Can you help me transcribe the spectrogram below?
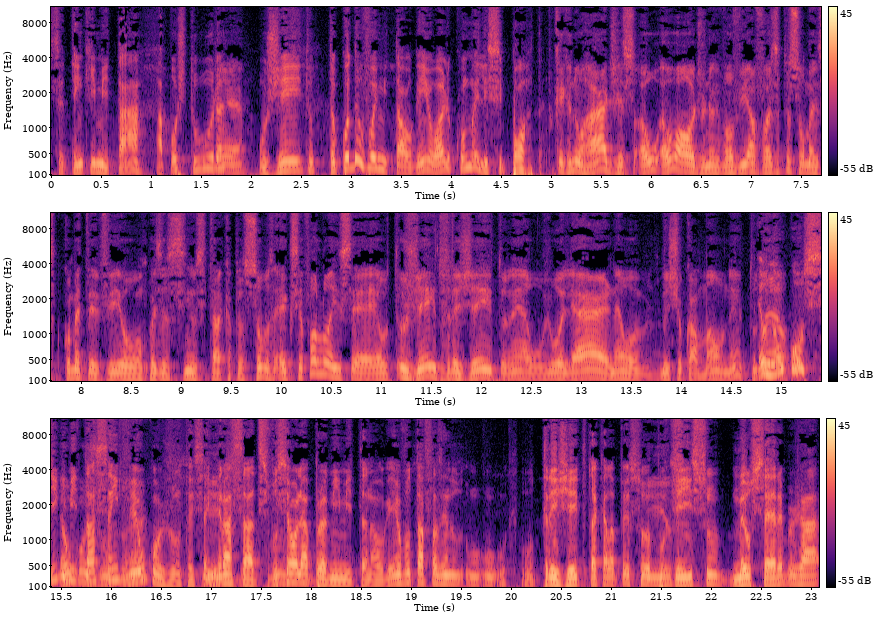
você tem que imitar a postura, é. o jeito. Então, quando eu vou imitar alguém, eu olho como ele se porta. Porque aqui no rádio é o, é o áudio, né? Eu vou ouvir a voz da pessoa, mas como é TV ou uma coisa assim, você tá com a pessoa, é que você falou isso, é, é o, o, jeito, o trejeito, né? O, olhar, né? O mexer com a mão, né? Tudo eu não é consigo imitar conjunto, sem né? ver o conjunto. Isso é engraçado engraçado. Se você olhar para mim imitando alguém, eu vou estar tá fazendo o, o, o, trejeito daquela pessoa, isso. porque isso, meu cérebro já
